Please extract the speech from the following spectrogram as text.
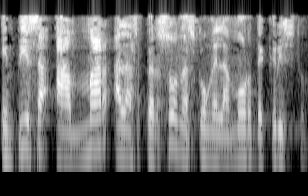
empieza a amar a las personas con el amor de Cristo.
